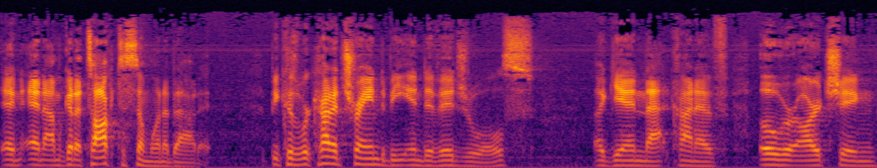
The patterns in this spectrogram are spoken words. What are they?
and, and i'm going to talk to someone about it. Because we're kind of trained to be individuals. Again, that kind of overarching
